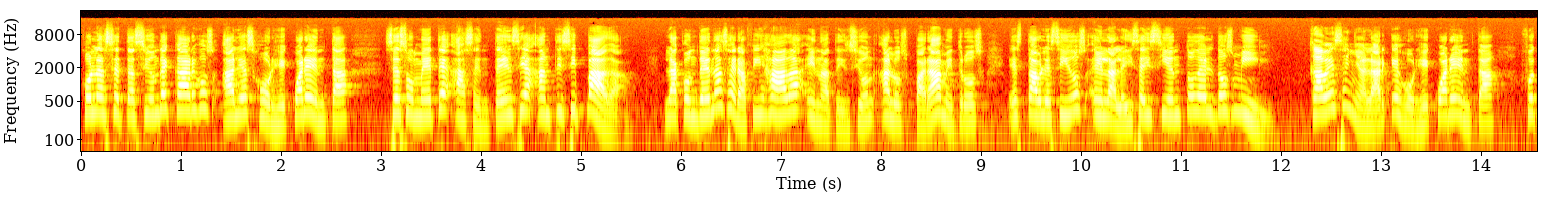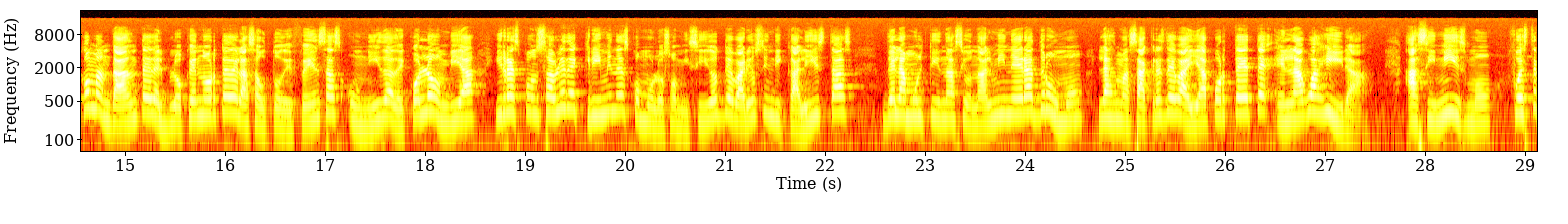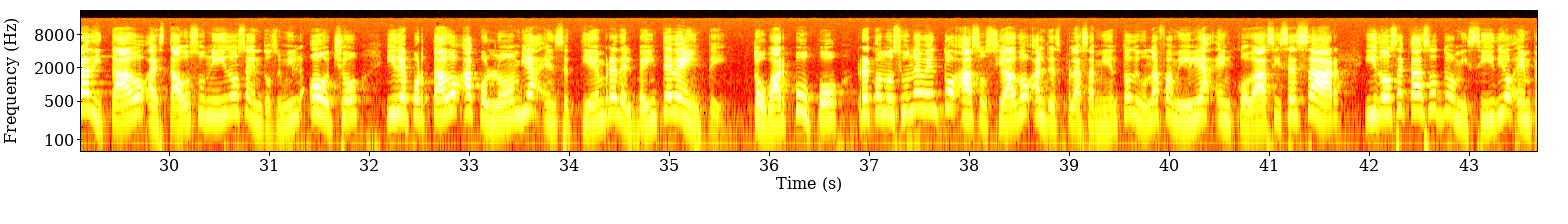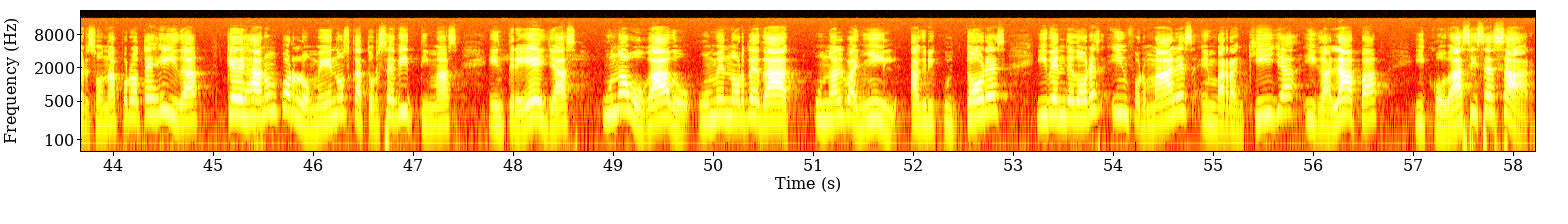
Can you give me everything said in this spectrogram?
Con la aceptación de cargos, alias Jorge 40, se somete a sentencia anticipada. La condena será fijada en atención a los parámetros establecidos en la Ley 600 del 2000. Cabe señalar que Jorge 40 fue comandante del bloque norte de las Autodefensas Unidas de Colombia y responsable de crímenes como los homicidios de varios sindicalistas de la multinacional minera Drummond, las masacres de Bahía Portete en La Guajira. Asimismo, fue extraditado a Estados Unidos en 2008 y deportado a Colombia en septiembre del 2020. Tobar Pupo reconoció un evento asociado al desplazamiento de una familia en Codazzi Cesar y 12 casos de homicidio en persona protegida que dejaron por lo menos 14 víctimas, entre ellas un abogado, un menor de edad, un albañil, agricultores y vendedores informales en Barranquilla y Galapa y Codazzi Cesar.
